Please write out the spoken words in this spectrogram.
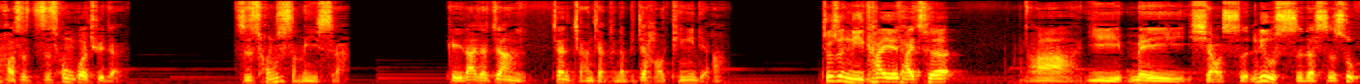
好是直冲过去的。直冲是什么意思啊？给大家这样这样讲讲，可能比较好听一点啊。就是你开一台车，啊，以每小时六十的时速，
